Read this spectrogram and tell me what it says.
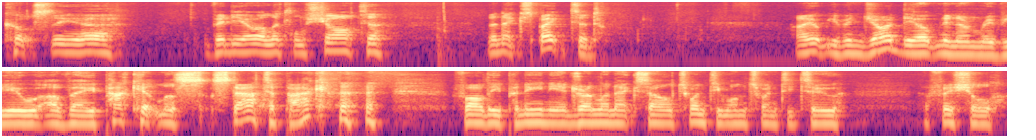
cuts the uh, video a little shorter than expected. I hope you've enjoyed the opening and review of a packetless starter pack for the Panini Adrenalyn XL 21-22 official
